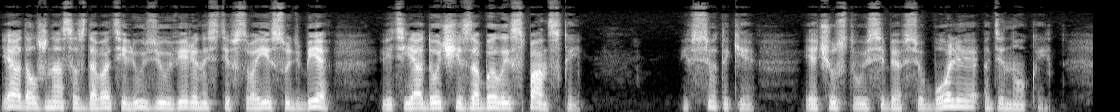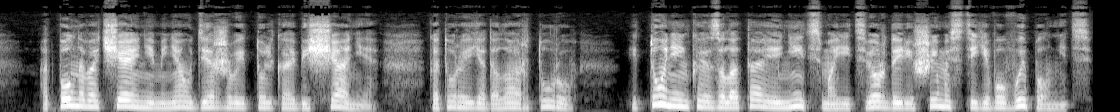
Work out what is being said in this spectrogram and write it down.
Я должна создавать иллюзию уверенности в своей судьбе, ведь я дочь Изабеллы Испанской. И все-таки я чувствую себя все более одинокой. От полного отчаяния меня удерживает только обещание, которое я дала Артуру, и тоненькая золотая нить моей твердой решимости его выполнить.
